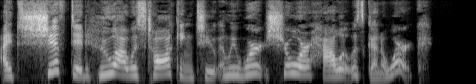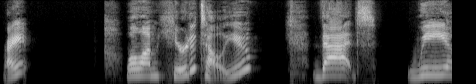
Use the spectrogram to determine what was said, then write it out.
I shifted who I was talking to and we weren't sure how it was going to work, right? Well, I'm here to tell you that we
